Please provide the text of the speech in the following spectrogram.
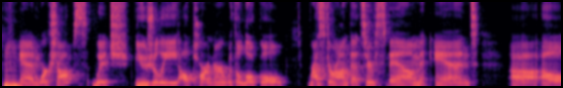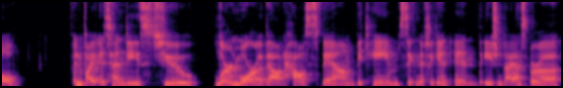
mm-hmm. and workshops, which usually I'll partner with a local restaurant that serves spam and uh, I'll invite attendees to learn more about how spam became significant in the Asian diaspora.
